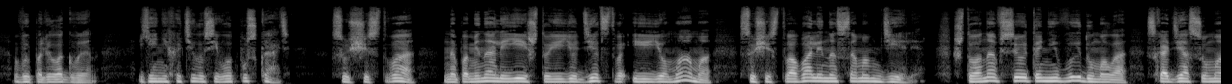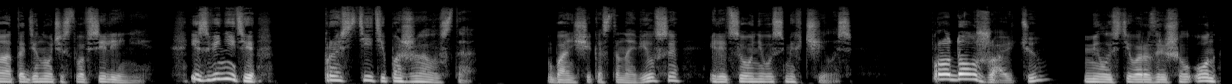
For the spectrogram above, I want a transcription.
— выпалила Гвен. Ей не хотелось его отпускать. Существа напоминали ей, что ее детство и ее мама существовали на самом деле, что она все это не выдумала, сходя с ума от одиночества в селении. «Извините, простите, пожалуйста». Банщик остановился, и лицо у него смягчилось. «Продолжайте», — милостиво разрешил он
